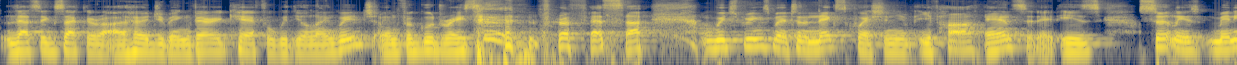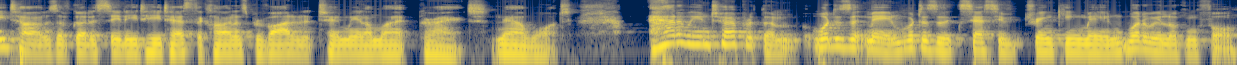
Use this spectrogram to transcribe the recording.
That's exactly right. I heard you being very careful with your language and for good reason, Professor. Which brings me to the next question. You've, you've, half answered it is certainly many times I've got a CDT test, the client has provided it to me, and I'm like, great, now what? How do we interpret them? What does it mean? What does excessive drinking mean? What are we looking for?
